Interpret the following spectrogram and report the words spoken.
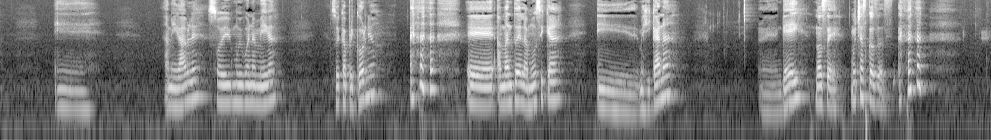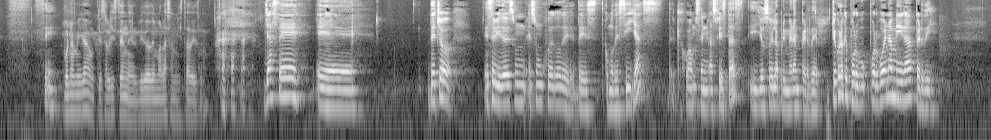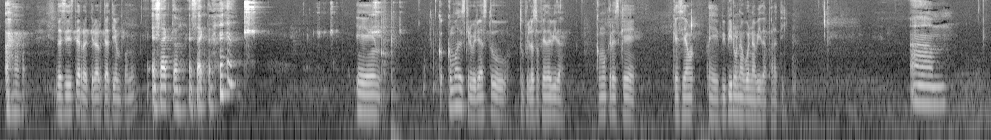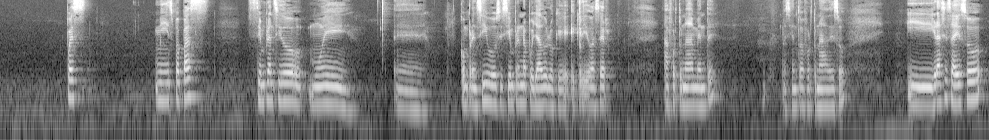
eh, amigable, soy muy buena amiga, soy Capricornio, eh, amante de la música y mexicana, eh, gay, no sé, muchas cosas. sí. Buena amiga, aunque saliste en el video de malas amistades, ¿no? Ya sé. Eh, de hecho, ese video es un, es un juego de, como de sillas, del que jugamos en las fiestas, y yo soy la primera en perder. Yo creo que por, por buena amiga perdí. Decidiste retirarte a tiempo, ¿no? Exacto, exacto. Eh, ¿Cómo describirías tu, tu filosofía de vida? ¿Cómo crees que, que sea eh, vivir una buena vida para ti? pues mis papás siempre han sido muy eh, comprensivos y siempre han apoyado lo que he querido hacer. Afortunadamente, me siento afortunada de eso. Y gracias a eso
